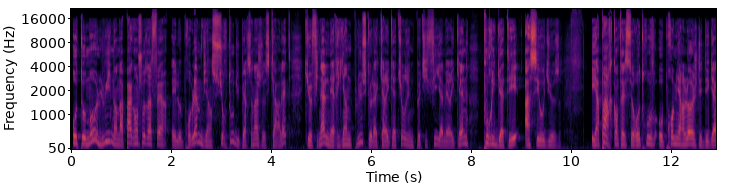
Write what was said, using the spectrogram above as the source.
Otomo, lui, n'en a pas grand-chose à faire. Et le problème vient surtout du personnage de Scarlett, qui au final n'est rien de plus que la caricature d'une petite fille américaine pourri gâtée, assez odieuse. Et à part quand elle se retrouve aux premières loges des dégâts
